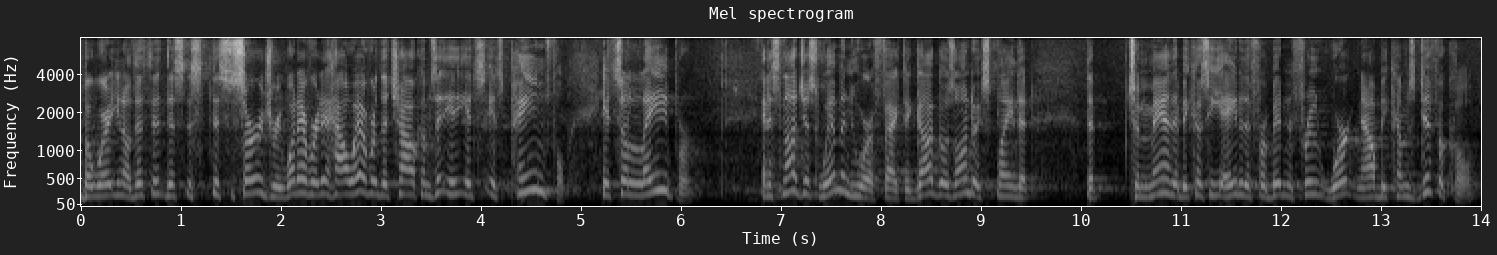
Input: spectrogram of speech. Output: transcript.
But where, you know, this, this, this, this surgery, whatever it is, however the child comes it's, it's painful. It's a labor. And it's not just women who are affected. God goes on to explain that, that to man, that because he ate of the forbidden fruit, work now becomes difficult.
